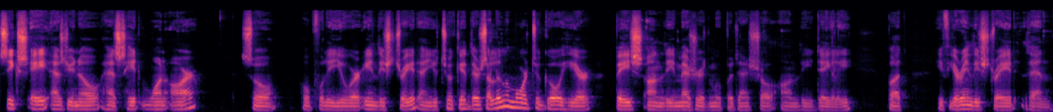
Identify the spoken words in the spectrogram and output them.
6A, as you know, has hit 1R. So Hopefully you were in this trade and you took it. There's a little more to go here based on the measured move potential on the daily. But if you're in this trade, then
